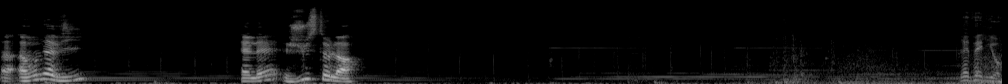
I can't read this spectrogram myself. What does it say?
À mon avis, elle est juste là. Réveillon.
